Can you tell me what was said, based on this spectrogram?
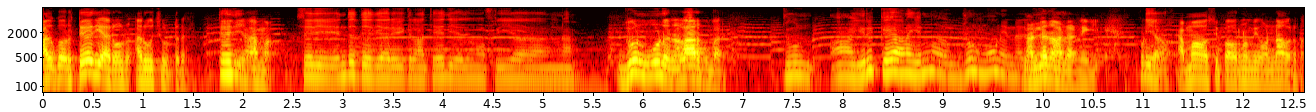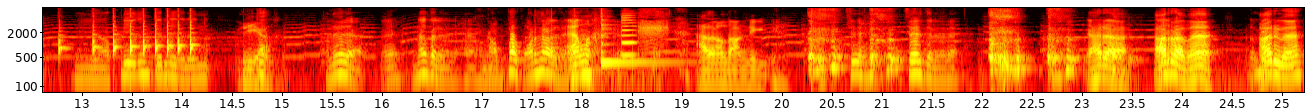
அதுக்கு ஒரு தேதி அறிவு அறிவிச்சு விட்டுரு. தேதியா? ஆமாம் சரி எந்த தேதி அறிவிக்கலாம்? தேதி எதுவும் ஃப்ரீயாக என்ன? ஜூன் மூணு நல்லா இருக்கும் பாரு. ஜூன் ஆ இருக்கு ஆனால் என்ன ஜூன் மூணு என்ன நல்ல நாள் அன்னைக்கு. அப்படியா? அமாவாசை பௌர்ணமி ஒன்றா வருதான் அப்படி எதுவும் தெரியல என்ன இல்லையா? தலைவரே என்ன தலைவரே? உங்க அப்பா பிறந்த நாள் ஆமாம் அதனால தான் அன்னைக்கு. சரி சரி தலைவரே. யாரா யாரா அவன்? யாருவன்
